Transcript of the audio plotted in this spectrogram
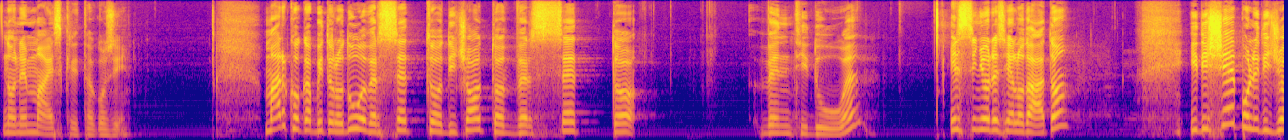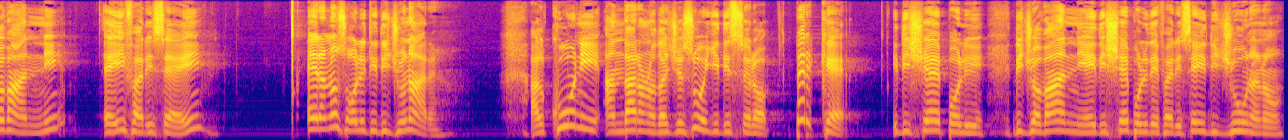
non è mai scritta così. Marco capitolo 2, versetto 18 al versetto 22. Il Signore sia lodato. I discepoli di Giovanni e i farisei erano soliti digiunare. Alcuni andarono da Gesù e gli dissero, perché i discepoli di Giovanni e i discepoli dei farisei digiunano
